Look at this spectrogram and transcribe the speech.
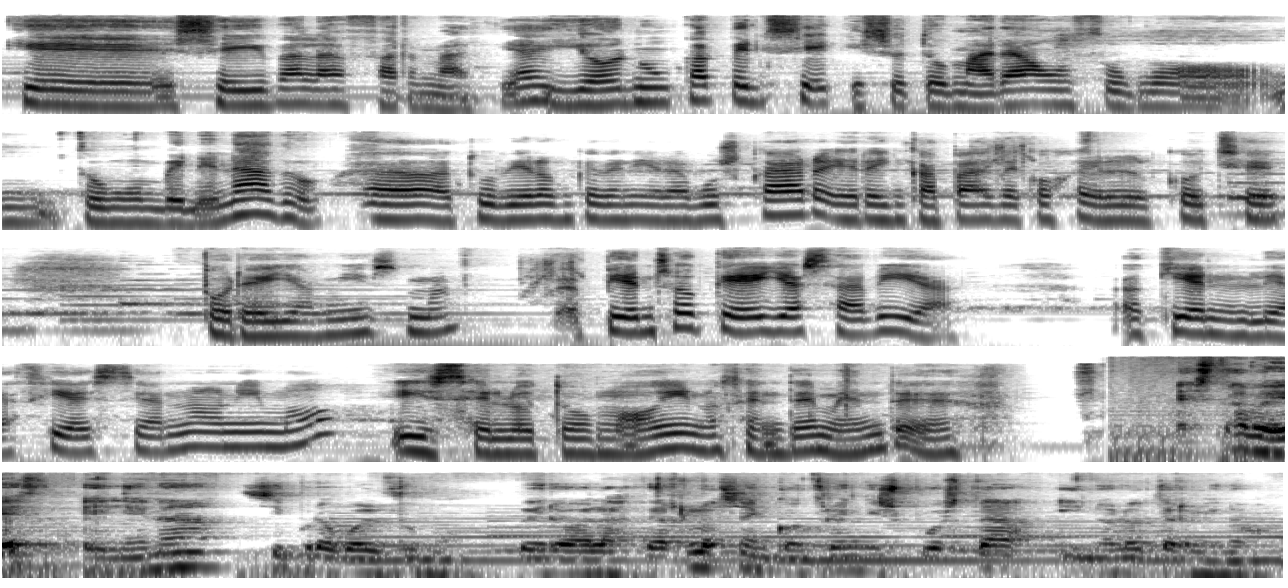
que se iba a la farmacia. Y yo nunca pensé que se tomara un zumo, un zumo envenenado. Uh, tuvieron que venir a buscar, era incapaz de coger el coche por ella misma. Pienso que ella sabía a quién le hacía este anónimo y se lo tomó inocentemente. Esta vez Elena sí probó el zumo, pero al hacerlo se encontró indispuesta y no lo terminó.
